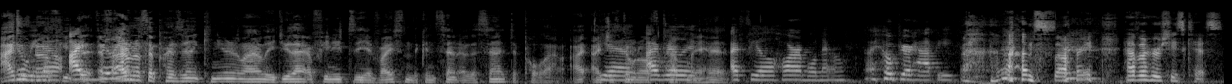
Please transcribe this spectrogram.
I do don't we know, if, you, I if really. I don't know if the president can unilaterally do that, or if he needs the advice and the consent of the Senate to pull out. I, I yeah, just don't know off I the really. top of my head. I feel horrible now. I hope you're happy. I'm sorry. Have a Hershey's kiss.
